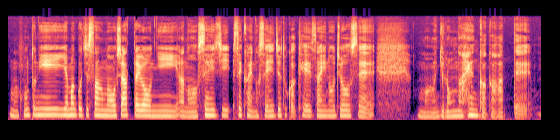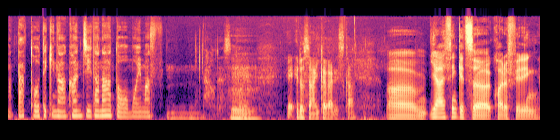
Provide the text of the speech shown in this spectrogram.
まあ、本当に山口さんのおっしゃったように、あの政治、世界の政治とか経済の情勢、まあいろんな変化があって、まあ、妥当的な感じだなと思います。うんなるほどですね。えエドさんいかがですか？Um, yeah, I think it's uh, quite a fitting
